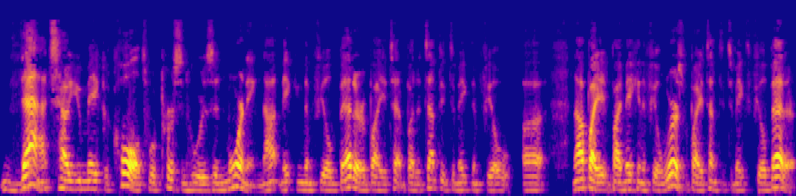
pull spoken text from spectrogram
That's how you make a call to a person who is in mourning, not making them feel better by attempt, but attempting to make them feel, uh, not by, by making them feel worse, but by attempting to make them feel better.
